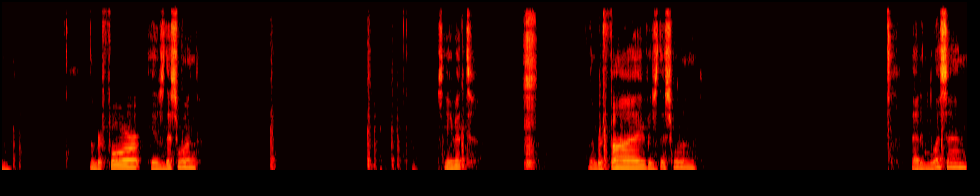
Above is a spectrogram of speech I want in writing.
Hmm. number four is this one. Save it. Number five is this one add a new lesson.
